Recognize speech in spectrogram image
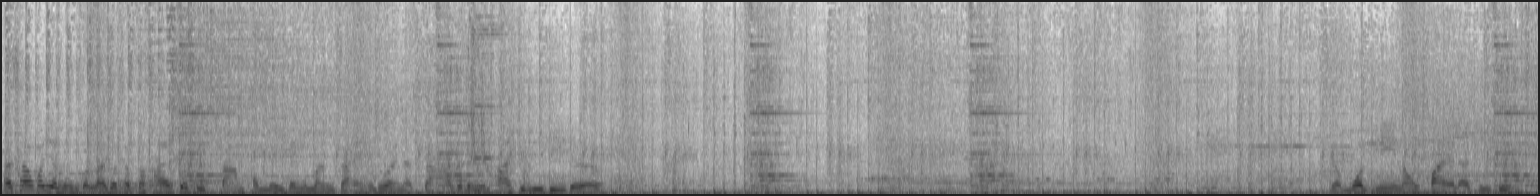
ถ้าชอบก็อย่าลืมกดไลค์กดซับสไครต์กดติดตามคอมเมนต์เป็นกำลังใจให้ด้วยนะจ๊ะจะได้ไม่พลาดคลิปดีๆเด้อเดี๋ยวหมดนี่น้องไปแล้วจริงๆ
